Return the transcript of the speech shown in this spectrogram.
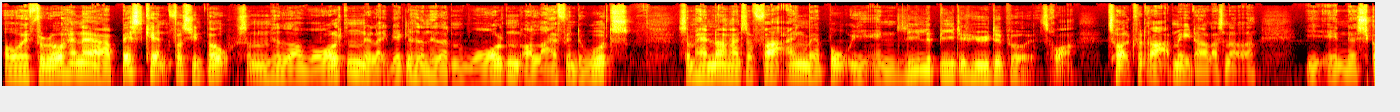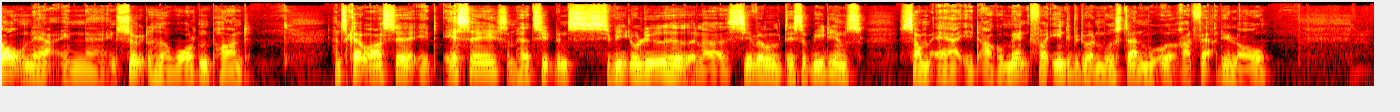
Og øh, Thoreau han er bedst kendt for sin bog, som hedder Walden, eller i virkeligheden hedder den Walden og Life in the Woods, som handler om hans erfaring med at bo i en lille bitte hytte på, jeg tror, 12 kvadratmeter eller sådan noget, i en øh, skov nær en, øh, en sø, der hedder Walden Pond. Han skrev også et essay, som havde titlen Civil ulydighed, eller Civil Disobedience, som er et argument for individuel modstand mod retfærdige love.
